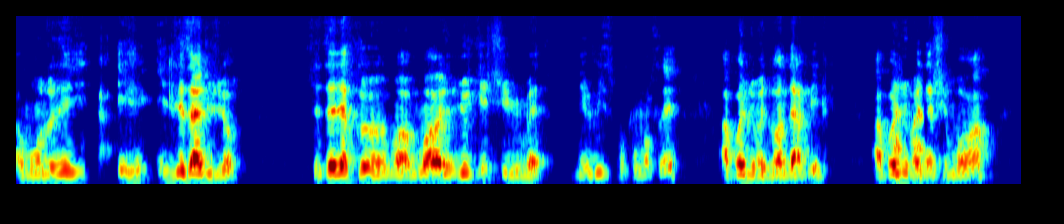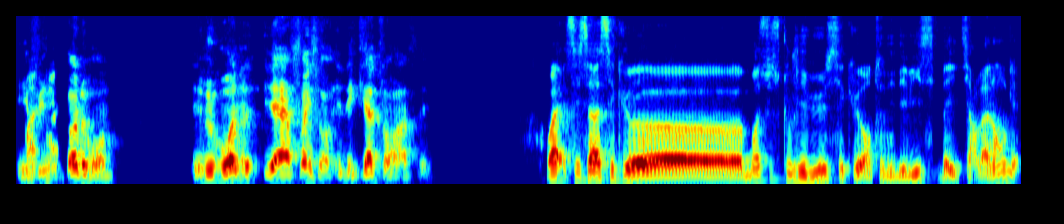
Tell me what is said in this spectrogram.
à un moment donné, il les a durs. C'est-à-dire que moi, moi, Jokic, ils lui mettent Davis pour commencer, après ils lui mettent Vanderbilt, après ils lui mettent Hashimura, et ils finissent par LeBron. Et LeBron, et à la fin, ils sont, et les quatre sont rassés. Ouais, c'est ça, c'est que euh, moi, ce que j'ai vu, c'est que Anthony Davis, bah, il tire la langue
